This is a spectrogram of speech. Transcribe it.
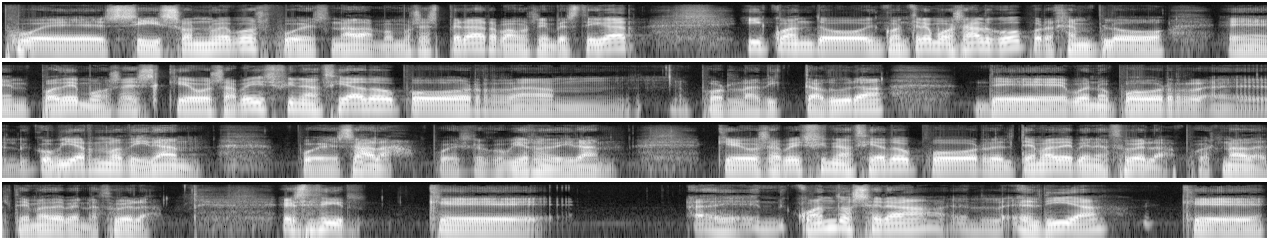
Pues si son nuevos, pues nada, vamos a esperar, vamos a investigar y cuando encontremos algo, por ejemplo, Podemos, es que os habéis financiado por, por la dictadura de, bueno, por el gobierno de Irán pues ala, pues el gobierno de Irán. Que os habéis financiado por el tema de Venezuela. Pues nada, el tema de Venezuela. Es decir, que eh, ¿cuándo será el, día que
